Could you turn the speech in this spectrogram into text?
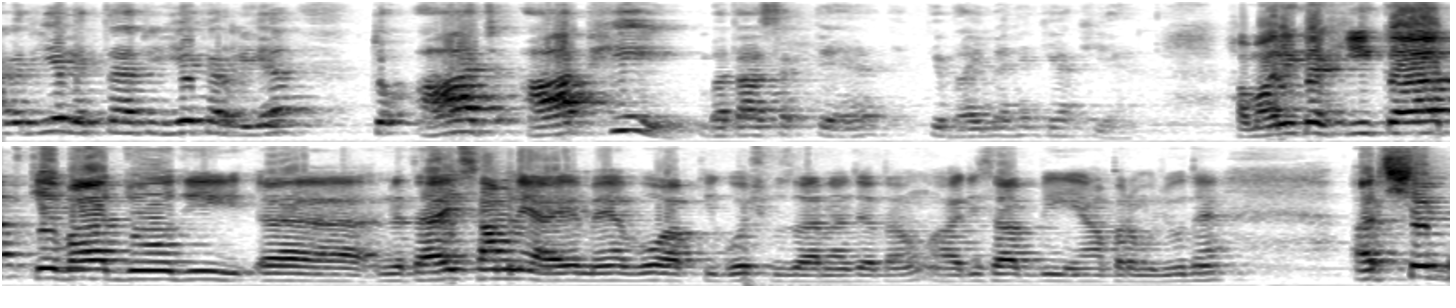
अगर ये लगता है तो ये कर लिया तो आज आप ही बता सकते हैं कि भाई मैंने क्या किया है। हमारी तहकीकात के बाद जो जी नतज सामने आए मैं वो आपकी गोश गुजारना चाहता हूँ। हाजी साहब भी यहाँ पर मौजूद हैं। अरशद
